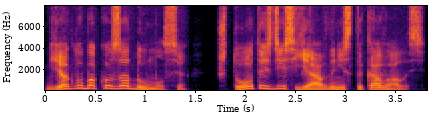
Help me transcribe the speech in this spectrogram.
Я глубоко задумался. Что-то здесь явно не стыковалось.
